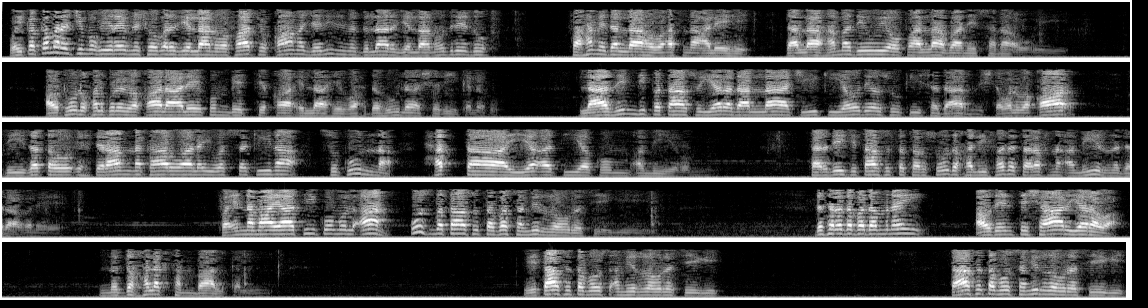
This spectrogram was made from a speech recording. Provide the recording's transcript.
وای په کمر چې مغیره ابن شعبہ رضی الله عنه وفات شو قام جریر بن عبد الله رضی الله عنه درې دو فحمد الله واثنى عليه دا الله حمد وی او په الله باندې ثنا وی او ټول خلق له وقال عليكم باتقاء الله وحده لا شريك له لازم دی پتا سو ير د الله چی کی یو دی او سو کی صدر نشته ول وقار دی عزت او احترام نکار والی والسکینه سکون نا حتا یاتیکم امیر تر دې چې تاسو ته ترسو د خلیفہ د طرف نه امیر نه دراغله فانما یاتیکم الان اوس بتاسو تبس امیر رو رسیږي د سره د بدامنۍ او د انتشار يروا نو د خلق سنبال کړي وی تاسو ته اوس امیر رو رسیږي تاسو ته اوس امیر رو رسیږي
